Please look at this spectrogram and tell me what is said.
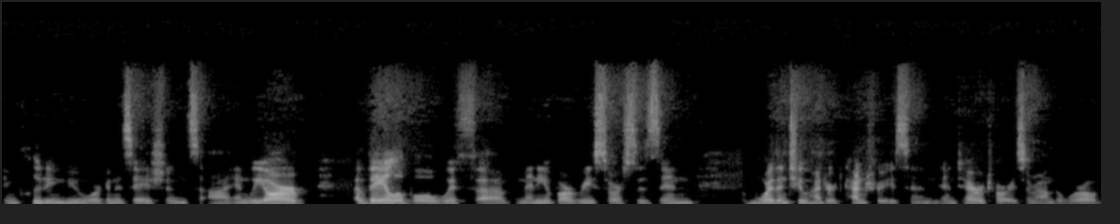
including new organizations, uh, and we are available with uh, many of our resources in more than 200 countries and, and territories around the world.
